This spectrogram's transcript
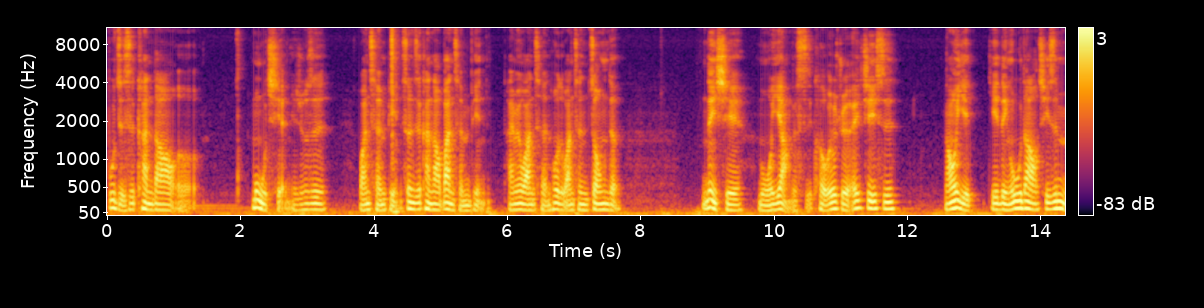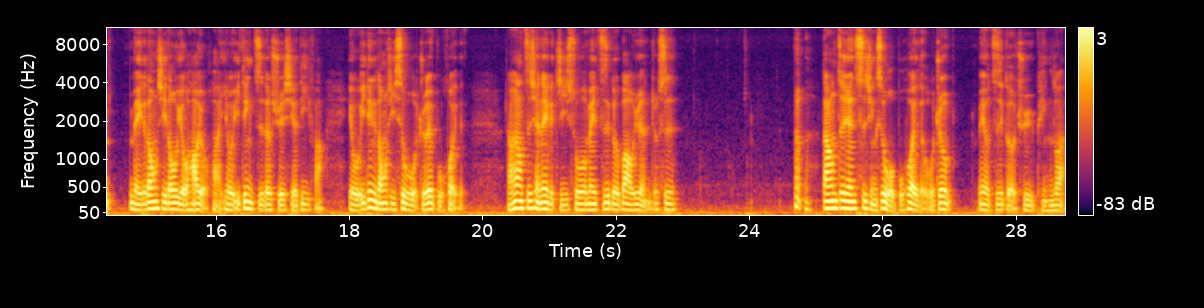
不只是看到呃目前，也就是完成品，甚至看到半成品还没完成或者完成中的那些模样的时刻，我就觉得，哎、其实，然后也也领悟到，其实每个东西都有好有坏，有一定值得学习的地方，有一定的东西是我绝对不会的。然后像之前那个集说没资格抱怨，就是 当这件事情是我不会的，我就没有资格去评论、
